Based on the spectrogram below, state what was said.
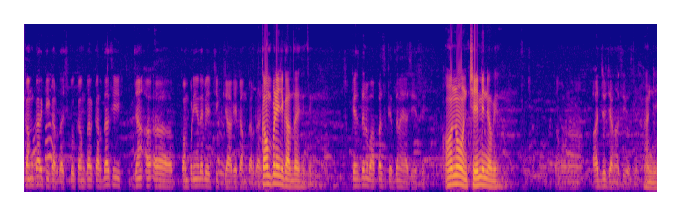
ਕੰਮਕਾਰ ਕੀ ਕਰਦਾ ਸੀ? ਕੋਈ ਕੰਮਕਾਰ ਕਰਦਾ ਸੀ? ਜਾਂ ਅ, ਅ, ਕੰਪਨੀਆਂ ਦੇ ਵਿੱਚ ਹੀ ਜਾ ਕੇ ਕੰਮ ਕਰਦਾ ਸੀ? ਕੰਪਨੀ 'ਚ ਕਰਦਾ ਸੀ। ਕਿਸ ਦਿਨ ਵਾਪਸ ਕਿਸ ਦਿਨ ਆਇਆ ਸੀ ਇੱਥੇ? ਉਹਨੂੰ ਹੁਣ 6 ਮਹੀਨੇ ਹੋ ਗਏ। ਤਾਂ ਹੁਣ ਅੱਜ ਜਾਣਾ ਸੀ ਉਸਨੇ? ਹਾਂਜੀ।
